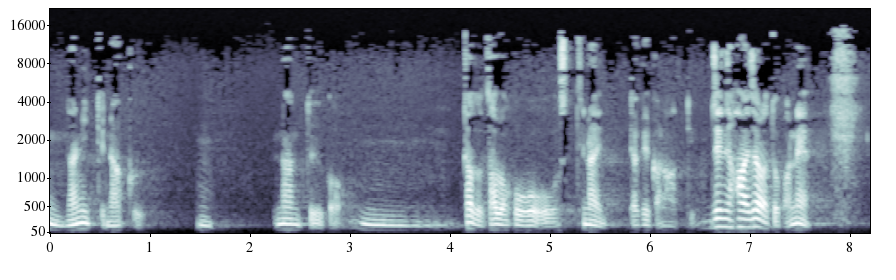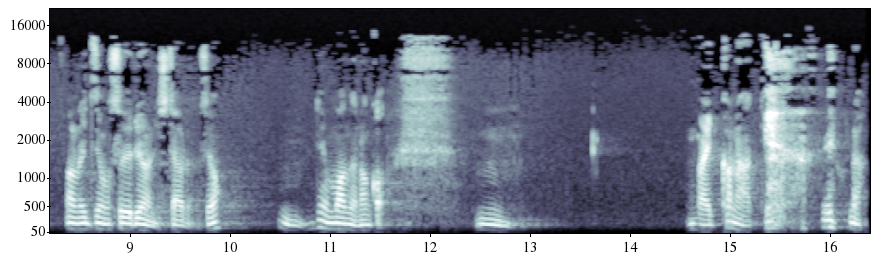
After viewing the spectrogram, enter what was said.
うん、何ってなく、うん、なんというか、うん、ただタバコを吸ってないだけかなっていう。全然灰皿とかね、あの、いつでも吸えるようにしてあるんですよ。うん。でもまだなんか、うん、まあ、いっかなっていうような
